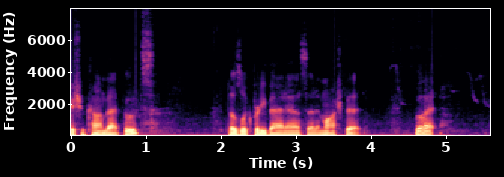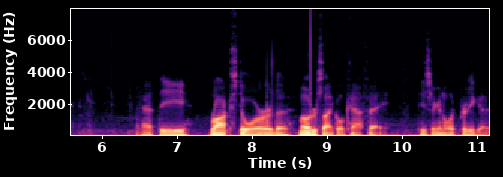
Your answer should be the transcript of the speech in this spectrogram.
issue combat boots. Those look pretty badass at a mosh pit. But at the rock store or the motorcycle cafe, these are going to look pretty good.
